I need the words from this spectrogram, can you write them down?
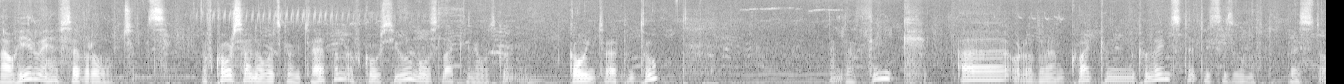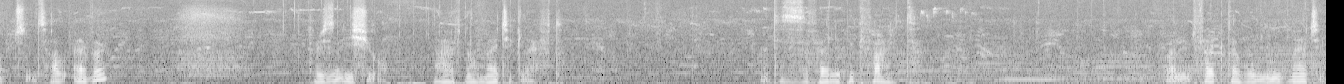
Now here we have several options. Of course I know what's going to happen. Of course you most likely know what's going going to happen too. And I think, uh, or rather I'm quite con convinced that this is one of the best options. However, there is an issue. I have no magic left. And this is a fairly big fight. Well, in fact, I will need magic.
